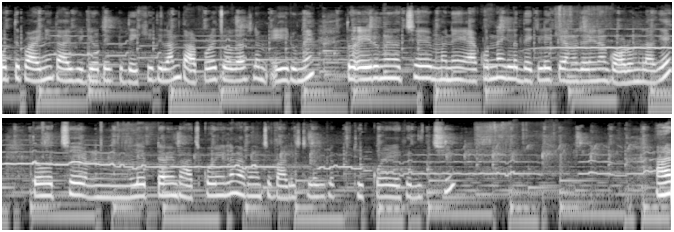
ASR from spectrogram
করতে পারিনি, তাই ভিডিওতে একটু দেখিয়ে দিলাম। তারপরে চলে আসলাম এই রুমে তো এই রুমে হচ্ছে মানে এখন না এগুলো দেখলে কেন জানি না গরম লাগে। তো হচ্ছে লেপটা আমি ভাজ করে নিলাম। এখন হচ্ছে বালিশ টালিশগুলো ঠিক করে রেখে দিচ্ছি। আর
